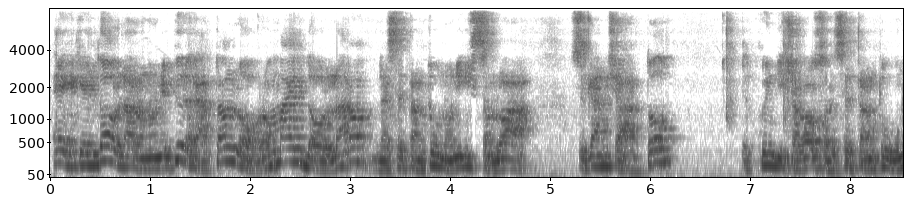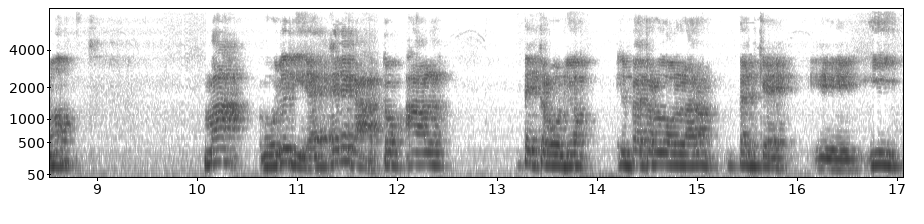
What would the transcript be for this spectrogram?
È che il dollaro non è più legato all'oro, ma il dollaro, nel 71 Nixon lo ha sganciato, il 15 agosto del 71, ma voglio dire è legato al petrolio, il petrodollaro, perché eh, i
